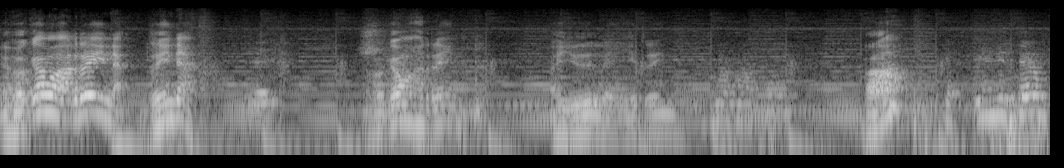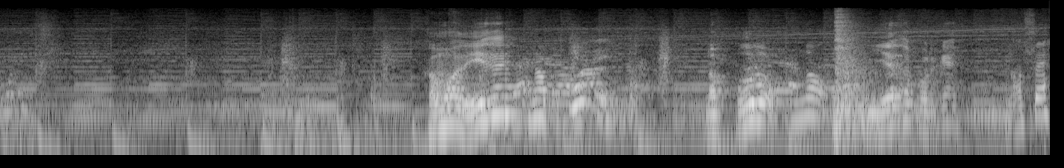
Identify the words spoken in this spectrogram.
Enfocamos a Reina. Reina. Enfocamos a Reina. Ayúdale ahí, Reina. ¿Ah? ¿Cómo dice? No pude. No pudo. No, ¿Y eso por qué? no sé.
